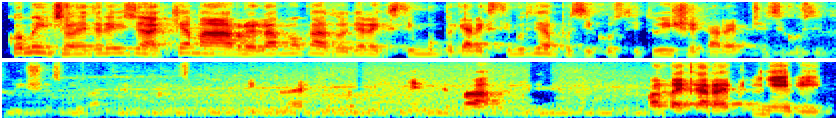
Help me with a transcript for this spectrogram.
Cominciano le televisioni a chiamarlo e l'avvocato di Alex Tiburtina, Alex Tiburtina poi si costituisce, cioè si costituisce, scusate, va, va dai carabinieri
